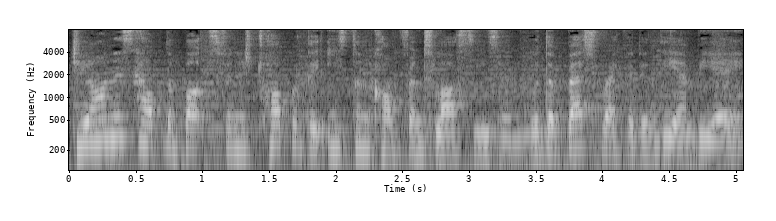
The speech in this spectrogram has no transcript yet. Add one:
Giannis helped the Bucks finish top of the Eastern Conference last season with the best record in the NBA.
